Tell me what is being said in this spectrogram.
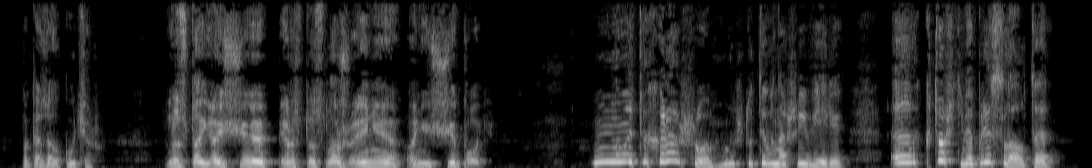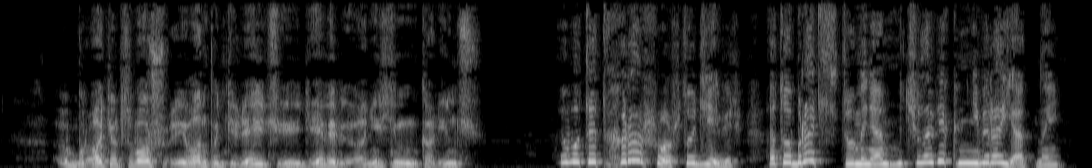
— показал кучер. Настоящее перстосложение, а не щепоть. — Ну, это хорошо, что ты в нашей вере. А кто ж тебя прислал-то? — Братец ваш Иван Пантелеич и деверь Анисим Калинович. — Вот это хорошо, что деверь, а то братец у меня человек невероятный. —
